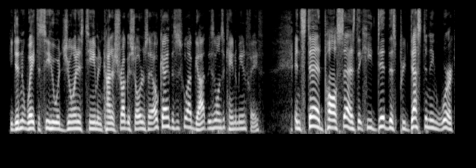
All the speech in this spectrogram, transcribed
He didn't wait to see who would join his team and kind of shrug his shoulders and say, okay, this is who I've got. These are the ones that came to me in faith. Instead, Paul says that he did this predestining work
